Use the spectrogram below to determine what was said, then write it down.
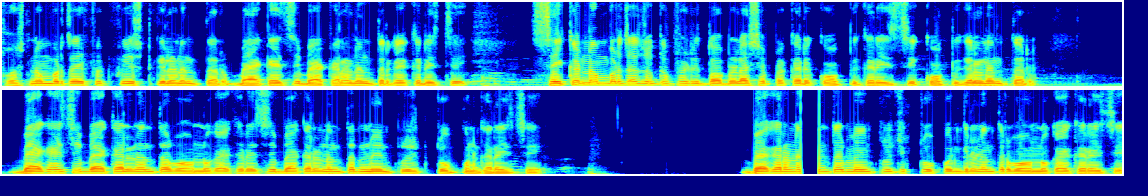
फर्स्ट नंबरचा इफेक्ट पेस्ट केल्यानंतर बॅक यायचे. बॅक आल्यानंतर काय करायचे? सेकंड नंबरचा जो इफेक्ट येतो आपल्याला अशा प्रकारे कॉपी करायचे. कॉपी केल्यानंतर बॅक यायचे. बॅक आल्यानंतर भावनं काय करायचे? बॅक आल्यानंतर मेन प्रोजेक्ट ओपन करायचे. बॅक आल्यानंतर मेन प्रोजेक्ट ओपन केल्यानंतर भावनं काय करायचे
